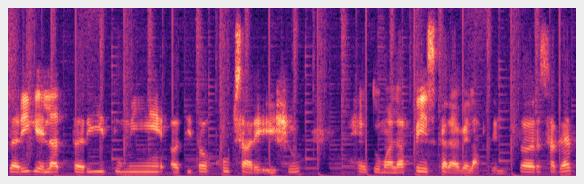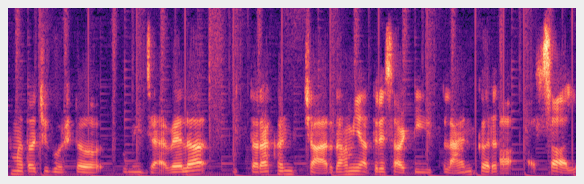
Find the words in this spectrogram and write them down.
जरी गेलात तरी तुम्ही तिथं खूप सारे इश्यू हे तुम्हाला फेस करावे लागतील. तर सगळ्यात महत्त्वाची गोष्ट तुम्ही ज्यावेळेला उत्तराखंड चारधाम यात्रेसाठी प्लॅन करत असाल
